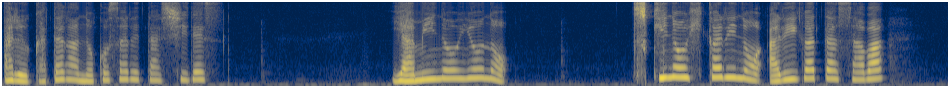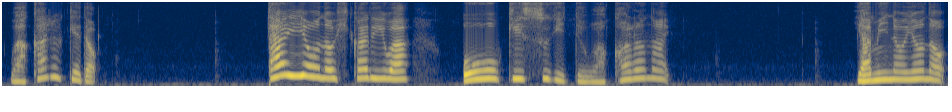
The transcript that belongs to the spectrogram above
ある方が残された詩です。闇の世の月の光のありがたさはわかるけど太陽の光は大きすぎてわからない。闇の世の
